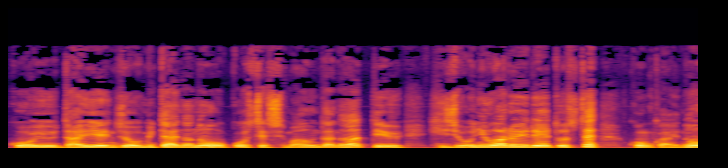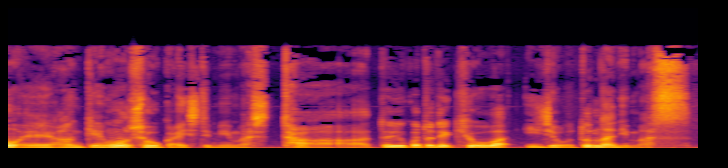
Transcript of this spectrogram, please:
こういう大炎上みたいなのを起こしてしまうんだなっていう、非常に悪い例として、今回の、えー、案件を紹介してみました。ということで今日は以上となります。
